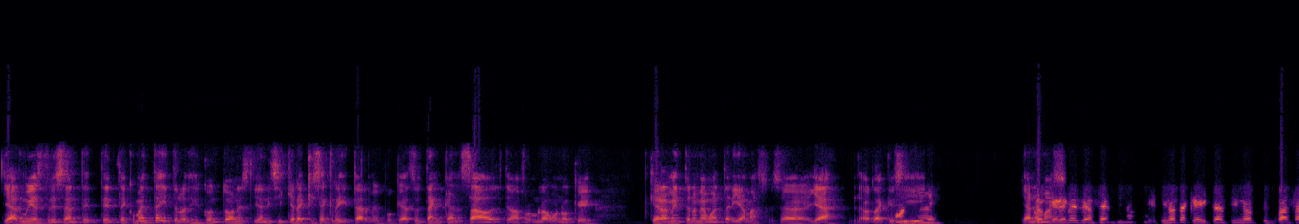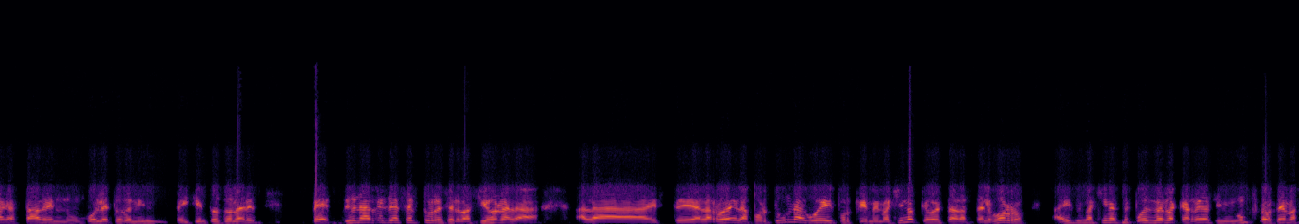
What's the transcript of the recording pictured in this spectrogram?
ya es muy estresante. Te, te comenté y te lo dije con toda honestidad, ni siquiera quise acreditarme porque ya estoy tan cansado del tema Fórmula 1 que, que, realmente no me aguantaría más. O sea, ya, la verdad que sí. ya no lo que debes de hacer, si no, si no te acreditas, si no te vas a gastar en un boleto de 1.600 dólares, de una vez de hacer tu reservación a la, a la, este, a la rueda de la fortuna, güey, porque me imagino que va a estar hasta el gorro. Ahí, imagínate, puedes ver la carrera sin ningún problema.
